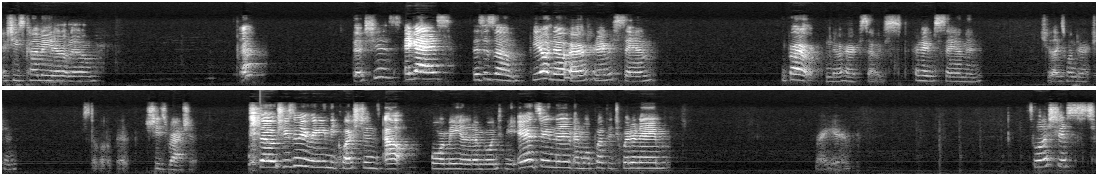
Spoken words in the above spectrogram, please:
if she's coming, I don't know. Oh, there she is. Hey guys. This is um. If you don't know her, her name is Sam. You probably don't know her, so just her name's Sam, and she likes One Direction, just a little bit. She's ratchet. So she's gonna be reading the questions out for me, and then I'm going to be answering them, and we'll put the Twitter name right here. So let's just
